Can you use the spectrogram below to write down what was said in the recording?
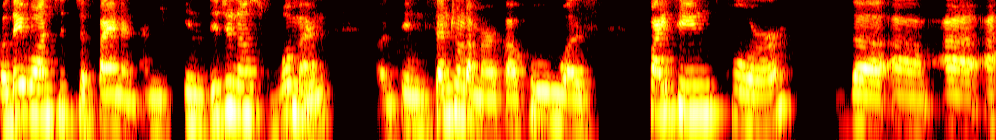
well, they wanted to find an, an indigenous woman uh, in Central America who was fighting for the um, uh,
